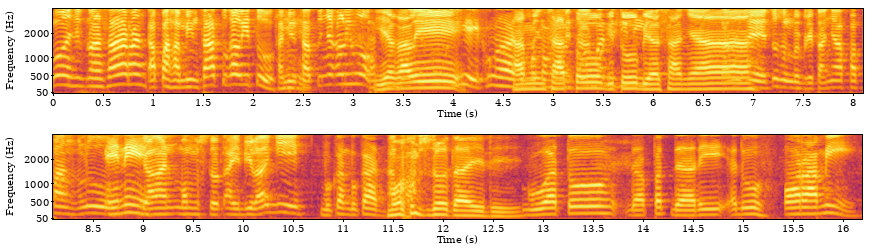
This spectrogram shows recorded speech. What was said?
Gua masih penasaran. Apa Hamin satu kali itu? Hamin satunya kali wo. Iya kali. Iya, kok nggak ada Amin potongan satu gitu biasanya. Eh itu sumber beritanya apa pang? Lu Ini. jangan moms.id lagi. Bukan bukan. Moms.id. Gua tuh dapat dari aduh Orami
